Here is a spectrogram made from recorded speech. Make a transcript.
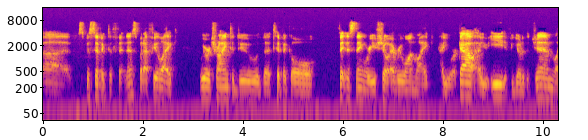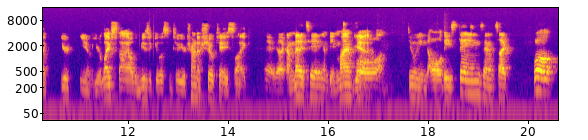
uh, specific to fitness, but I feel like we were trying to do the typical fitness thing where you show everyone like how you work out, how you eat, if you go to the gym, like your you know your lifestyle, the music you listen to. You're trying to showcase like yeah, you're like I'm meditating, I'm being mindful, yeah. I'm doing all these things, and it's like, well,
